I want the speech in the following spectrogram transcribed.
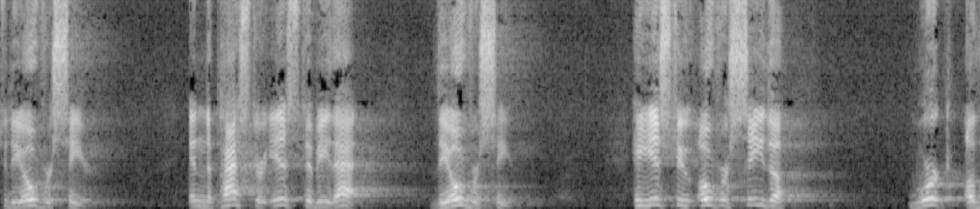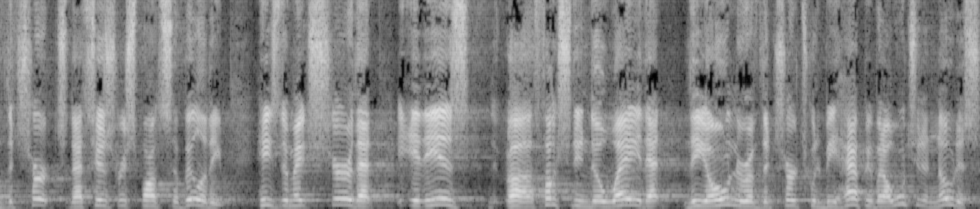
to the overseer. And the pastor is to be that, the overseer. He is to oversee the work of the church. That's his responsibility. He's to make sure that it is uh, functioning the way that the owner of the church would be happy. But I want you to notice,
